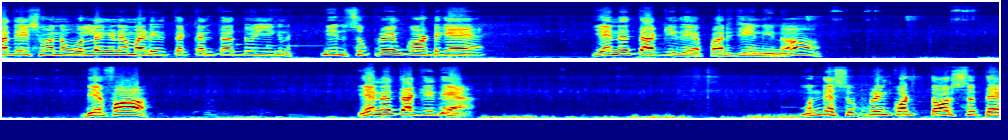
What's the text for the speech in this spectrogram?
ಆದೇಶವನ್ನು ಉಲ್ಲಂಘನೆ ಮಾಡಿರ್ತಕ್ಕಂಥದ್ದು ಈಗ ನೀನು ಸುಪ್ರೀಂ ಕೋರ್ಟ್ಗೆ ಏನಂತ ಹಾಕಿದೆಯಪ್ಪ ಅರ್ಜಿ ನೀನು? ಡೆಫೋ ಏನಂತ ಹಾಕಿದೆಯಾ ಮುಂದೆ ಸುಪ್ರೀಂ ಕೋರ್ಟ್ ತೋರಿಸುತ್ತೆ.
